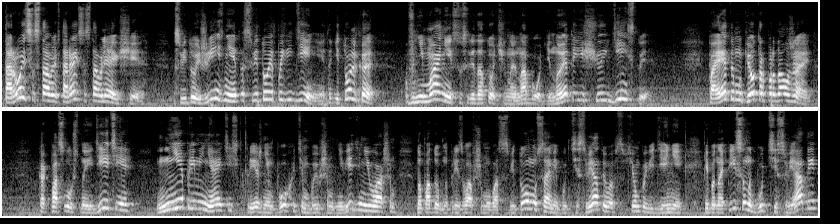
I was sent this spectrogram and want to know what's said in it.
Второй состав, вторая составляющая святой жизни – это святое поведение. Это не только внимание, сосредоточенное на Боге, но это еще и действие. Поэтому Петр продолжает. Как послушные дети, не применяйтесь к прежним похотям, бывшим в неведении вашим, но подобно призвавшему вас святому, сами будьте святы во всем поведении, ибо написано «будьте святы,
